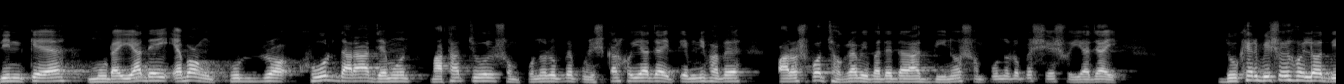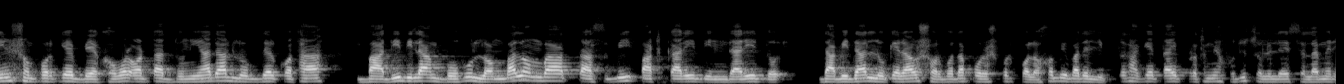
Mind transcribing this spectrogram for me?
দিনকে মুড়াইয়া দেয় এবং ক্ষুদ্র ক্ষুর দ্বারা যেমন মাথার চুল সম্পূর্ণরূপে পরিষ্কার হইয়া যায় তেমনি ভাবে পারস্পর ঝগড়া বিবাদের দ্বারা দিনও সম্পূর্ণরূপে শেষ হইয়া যায়। দুঃখের বিষয় হইল, দিন সম্পর্কে বেখবর অর্থাৎ দুনিয়াদার লোকদের কথা বাদই দিলাম। বহু লম্বা লম্বা তাসবি পাটকারী দিনদারি দাবিদার লোকেরাও সর্বদা পরস্পর কলহ বিবাদে লিপ্ত থাকে। তাই প্রথমে হুজুর আলাইহি সাল্লামের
